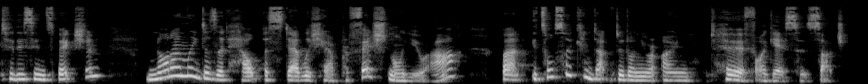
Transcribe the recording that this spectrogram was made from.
to this inspection. Not only does it help establish how professional you are, but it's also conducted on your own turf, I guess, as such.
